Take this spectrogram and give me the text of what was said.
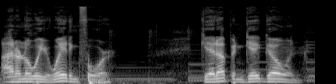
I don't know what you're waiting for. Get up and get going.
